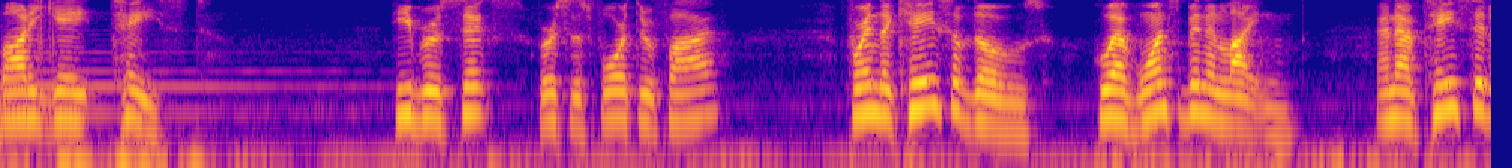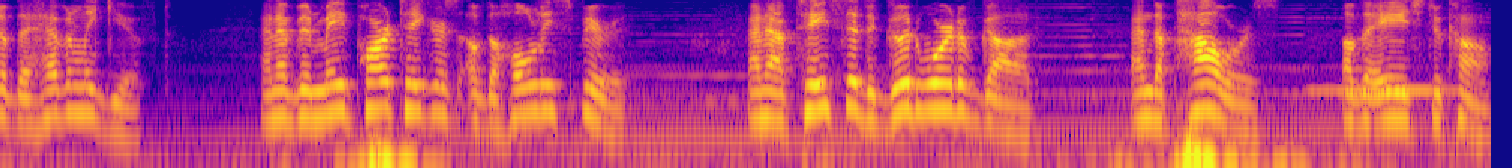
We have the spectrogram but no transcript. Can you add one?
Bodygate taste. Hebrews 6, verses 4 through 5. For in the case of those who have once been enlightened, and have tasted of the heavenly gift, and have been made partakers of the Holy Spirit, and have tasted the good word of God, and the powers of the age to come.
